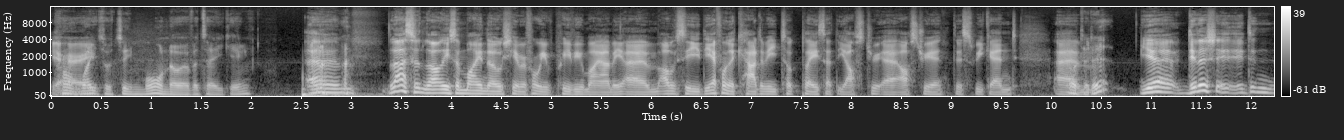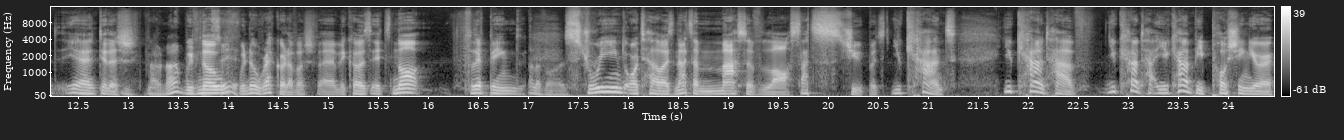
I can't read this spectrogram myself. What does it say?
Can't wait to see more no overtaking. Um, last but not least on my note here before we preview Miami, um, obviously the F1 Academy took place at the Austria, uh, Austria this weekend. Um, oh, did it? Yeah, did it? It didn't. Yeah, did it? I don't know. We've no, we've no record of it uh, because it's not flipping Televised. streamed or televised, and that's a massive loss. That's stupid. You can't, you can't have, you can't, ha- you can't be pushing your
